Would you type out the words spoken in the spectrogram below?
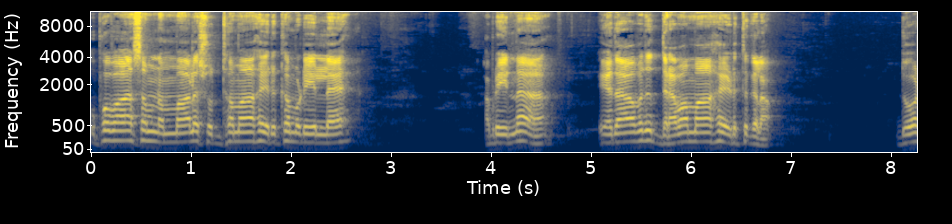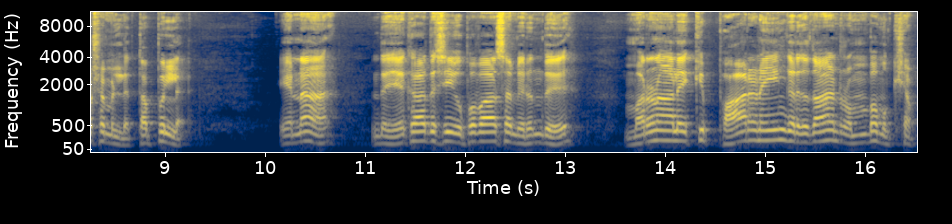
உபவாசம் நம்மால் சுத்தமாக இருக்க முடியல அப்படின்னா ஏதாவது திரவமாக எடுத்துக்கலாம். தோஷமில்லை தப்பு இல்லை ஏன்னா இந்த ஏகாதசி உபவாசம் இருந்து மறுநாளைக்கு பாரணைங்கிறது தான் ரொம்ப முக்கியம்.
